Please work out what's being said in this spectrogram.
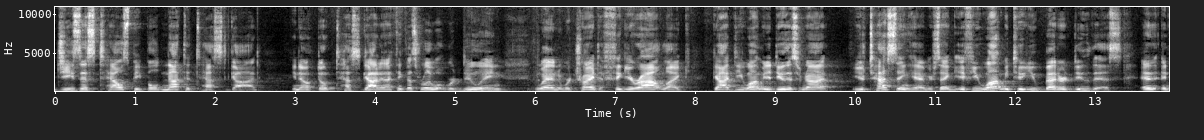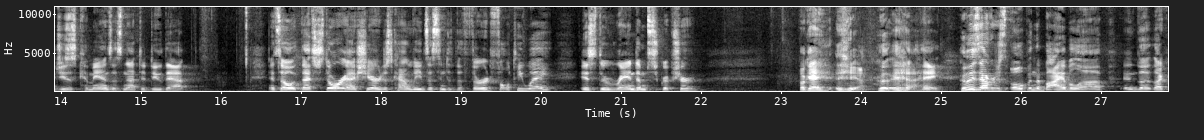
Jesus tells people not to test God. You know, don't test God. And I think that's really what we're doing when we're trying to figure out, like, God, do you want me to do this or not? You're testing him. You're saying, if you want me to, you better do this. And, and Jesus commands us not to do that. And so that story I share just kind of leads us into the third faulty way is through random scripture. Okay, yeah, yeah. Hey, who's ever just opened the Bible up and the, like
